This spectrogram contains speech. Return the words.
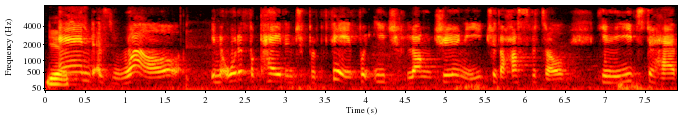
Yes. And as well, in order for Caden to prepare for each long journey to the hospital, he needs to have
